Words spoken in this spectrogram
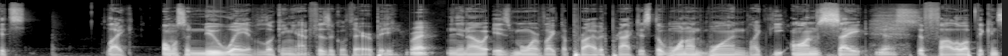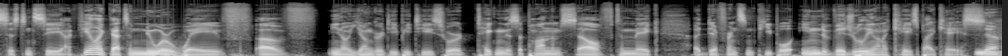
it's like almost a new way of looking at physical therapy. Right. You know, is more of like the private practice, the one-on-one, like the on-site, Yes. the follow-up, the consistency. I feel like that's a newer wave of you know younger DPTs who are taking this upon themselves to make a difference in people individually on a case by case. Yeah.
